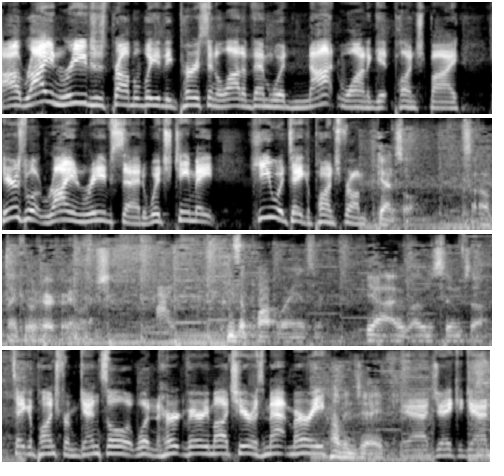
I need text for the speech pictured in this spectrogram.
Uh, Ryan Reaves is probably the person a lot of them would not want to get punched by. Here's what Ryan Reaves said: which teammate he would take a punch from. Guentzel. So I don't think it would hurt very much. He's a popular answer. Yeah, I, I would assume so. Take a punch from Guentzel. It wouldn't hurt very much. Here is Matt Murray. Probably Jake. Yeah, Jake again.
